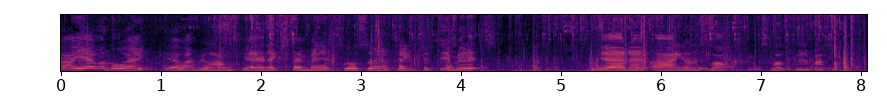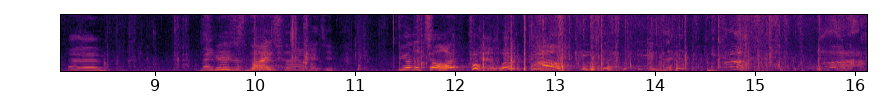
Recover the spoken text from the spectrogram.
Oh yeah, I'm on the way. Yeah, it won't be long. Yeah, next 10 minutes or so. I'm taking 15 minutes. Yeah, no, oh, hang on, it's locked. It's locked through the bastard. Um, maybe Excuse next us, mate. Thursday I'll get to you. You got the time? Yeah, whoa. Oh, easy, easy. Ah, ah.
